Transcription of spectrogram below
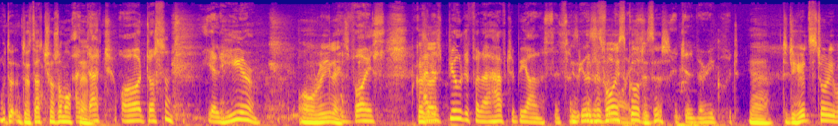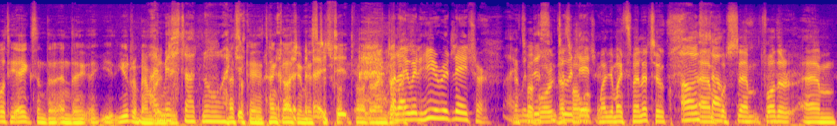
Well, Does that shut him up And then? that, oh, it doesn't. You'll hear him. Oh, really? His voice. Because and I- it's beautiful, I have to be honest. It's a Is- is beautiful his voice good, is it? It is very good. Yeah. Did you hear the story about the eggs and the and the? Uh, you, you'd remember. I indeed. missed that, no. I That's didn't. okay. Thank God you missed it. Father. I'm But I will hear it later. I That's will listen to it later. Well, you might smell it too. Oh, um, stop. but um, Father, um,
